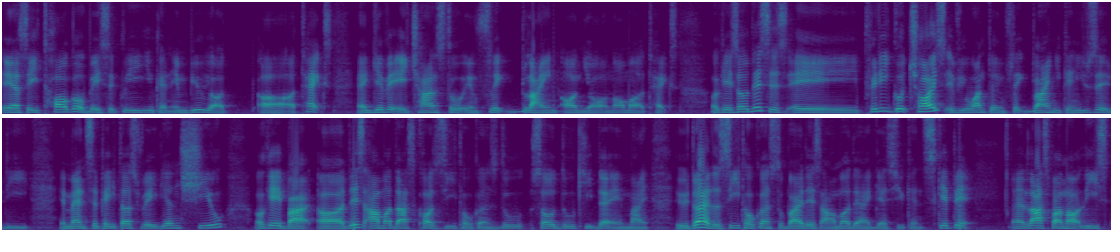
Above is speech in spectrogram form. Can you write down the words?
has a toggle basically. You can imbue your uh, attacks and give it a chance to inflict blind on your normal attacks. Okay, so this is a pretty good choice. If you want to inflict blind, you can use it with the Emancipator's Radiant Shield. Okay, but uh, this armor does cost Z tokens, do so do keep that in mind. If you don't have the Z tokens to buy this armor, then I guess you can skip it. And last but not least,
